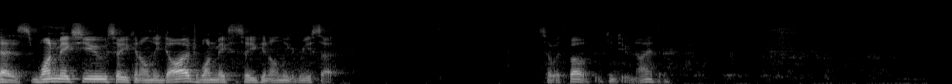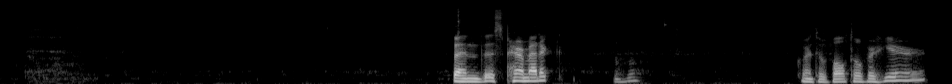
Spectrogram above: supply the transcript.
Because one makes you so you can only dodge, one makes it so you can only reset. So with both, you can do neither. then this paramedic Mm-hmm. going to vault over here.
